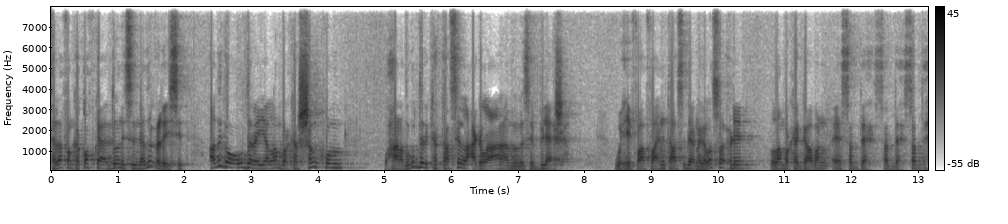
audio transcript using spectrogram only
telefonka qofka aad doonaysid inaad u codaysid adigoo u diraya lambarka shan kun waxaanaad ugu diri kartaa si lacag la'aan amabase bilaasha wixii faahfaahintaasi dheer nagala soo xidhiid lambarka gaaban ee saddex saddex saddex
